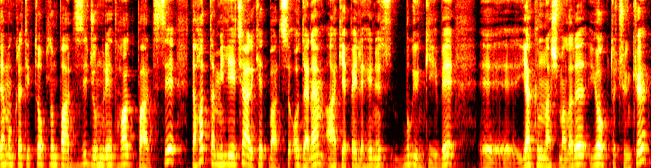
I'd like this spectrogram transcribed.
Demokratik Toplum Partisi, Cumhuriyet Halk Partisi ve hatta Milliyetçi Hareket Partisi o dönem AKP ile henüz bugünkü gibi e, yakınlaşmaları yoktu çünkü.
